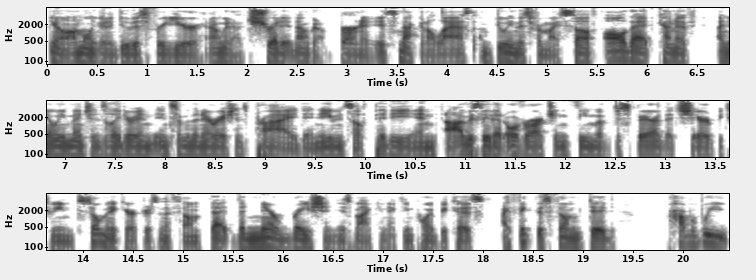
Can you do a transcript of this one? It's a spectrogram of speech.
you know, I'm only going to do this for a year and I'm going to shred it and I'm going to burn it. It's not going to last. I'm doing this for myself. All that kind of, I know he mentions later in, in some of the narrations, pride and even self-pity and obviously that overarching theme of despair that's shared between so many characters in the film that the narration is my connecting point because I think this film did probably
